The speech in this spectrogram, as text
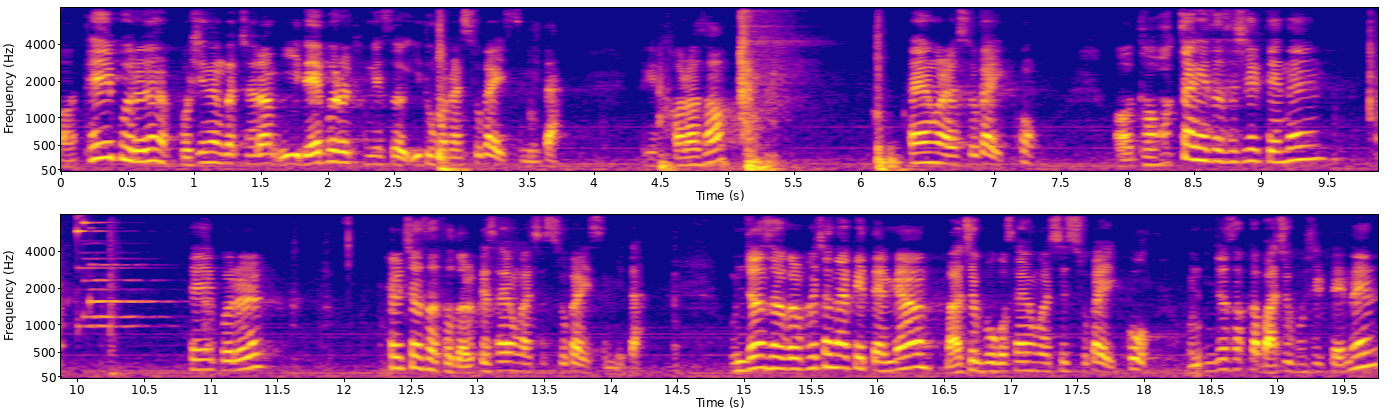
어, 테이블은 보시는 것처럼 이 레버를 통해서 이동을 할 수가 있습니다. 이렇게 걸어서 사용을 할 수가 있고 어, 더 확장해서 쓰실 때는 테이블을 펼쳐서 더 넓게 사용하실 수가 있습니다. 운전석을 회전하게 되면 마주보고 사용하실 수가 있고 운전석과 마주 보실 때는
